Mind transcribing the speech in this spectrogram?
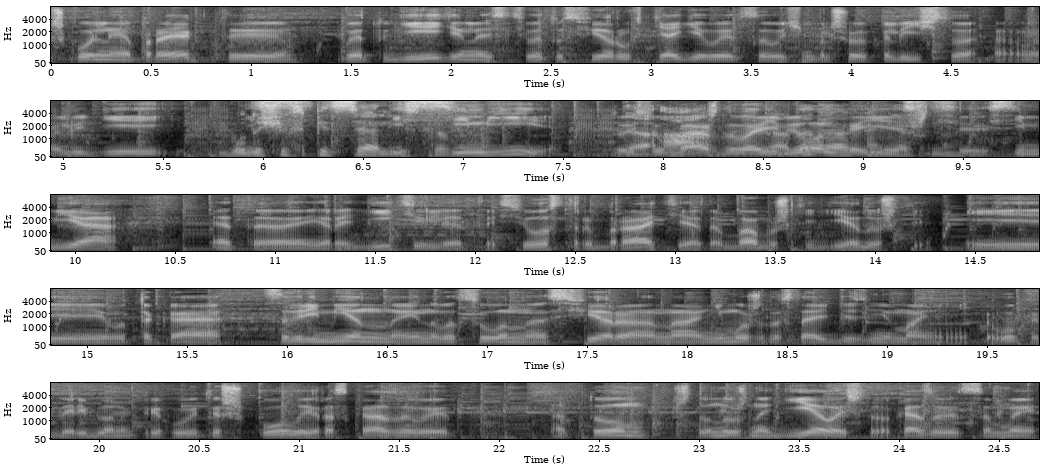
школьные проекты в эту деятельность, в эту сферу втягивается очень большое количество людей. Будущих из, специалистов. Из семьи. То да. есть у каждого а, ребенка да, да, да, есть семья. Это и родители, это сестры, братья, это бабушки, дедушки. И вот такая современная инновационная сфера, она не может оставить без внимания никого, когда ребенок приходит из школы и рассказывает о том, что нужно делать, что, оказывается, мы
